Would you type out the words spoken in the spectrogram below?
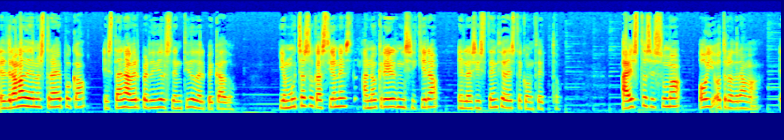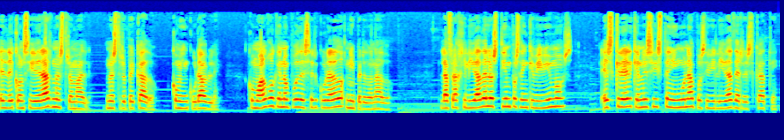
El drama de nuestra época está en haber perdido el sentido del pecado, y en muchas ocasiones a no creer ni siquiera en la existencia de este concepto. A esto se suma hoy otro drama, el de considerar nuestro mal, nuestro pecado, como incurable, como algo que no puede ser curado ni perdonado. La fragilidad de los tiempos en que vivimos es creer que no existe ninguna posibilidad de rescate,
